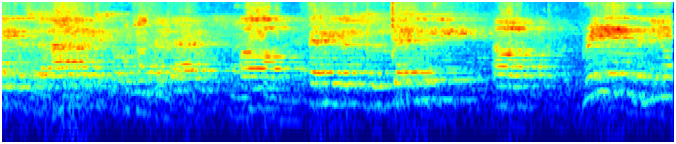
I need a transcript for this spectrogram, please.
ladies, for having technology like that. Um, Femilift will definitely um, bring in the new,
